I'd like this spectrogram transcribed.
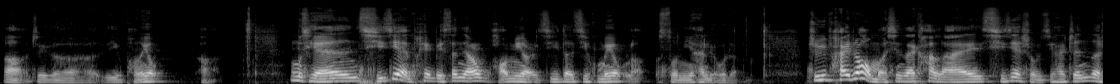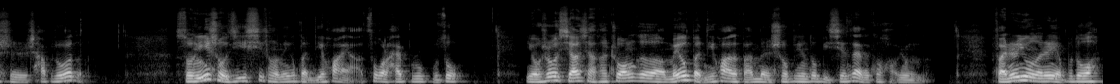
啊，这个一个朋友啊。目前旗舰配备三点五毫米耳机的几乎没有了，索尼还留着。至于拍照嘛，现在看来旗舰手机还真的是差不多的。索尼手机系统那个本地化呀，做了还不如不做。有时候想想，它装个没有本地化的版本，说不定都比现在的更好用呢。反正用的人也不多，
